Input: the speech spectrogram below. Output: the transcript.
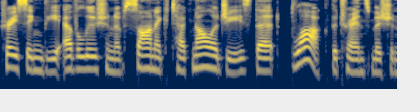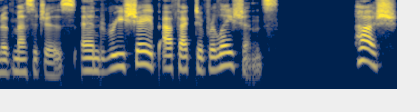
tracing the evolution of sonic technologies that block the transmission of messages and reshape affective relations. Hush,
